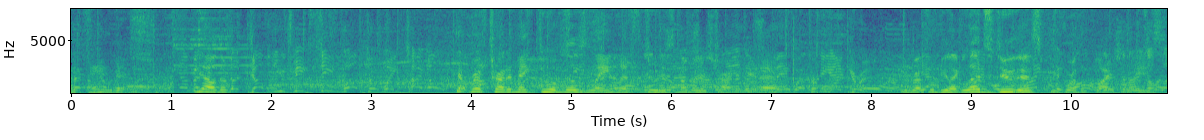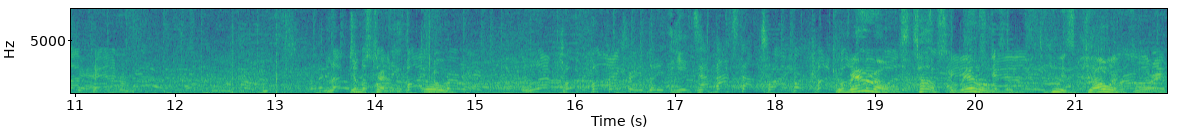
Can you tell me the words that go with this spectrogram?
let's do this. Yo, the, The WBC welterweight title. that ref tried to make do a Mills Lane. Let's do this. Nobody's trying to do that. Pretty accurate. The ref would be like, "Let's do this" before the fight, That's please. left hand. Left He to the was trying body to- by oh. Guerrero. Left hook by but it, he's not stopped trying. Uppercut by Guerrero was tough. Guerrero was a, he was going for it.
